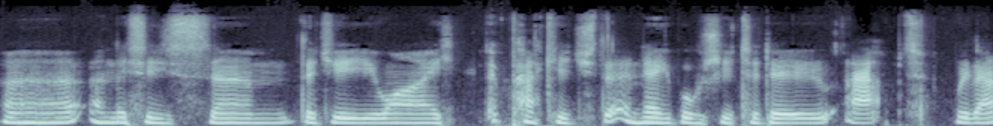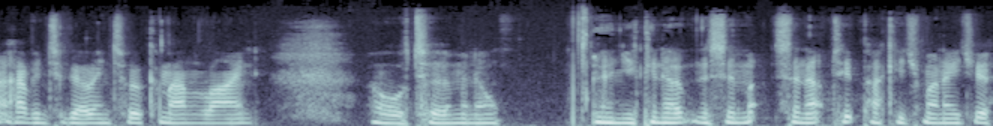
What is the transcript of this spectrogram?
Uh, and this is um, the GUI package that enables you to do apt without having to go into a command line or terminal and you can open the Synaptic Package Manager.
